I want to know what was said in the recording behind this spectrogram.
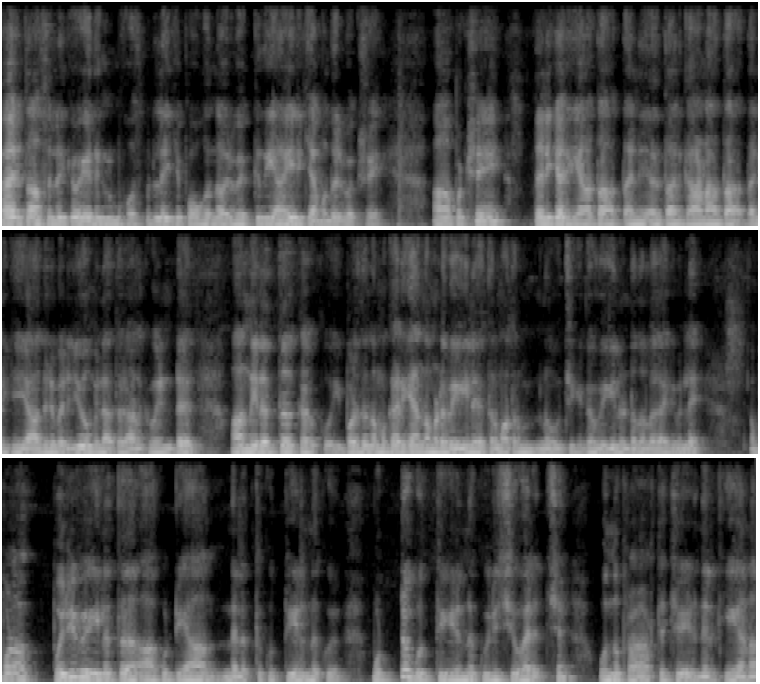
കാരിത്താസിലേക്കോ ഏതെങ്കിലും ഹോസ്പിറ്റലിലേക്ക് പോകുന്ന ഒരു വ്യക്തി ആയിരിക്കാം അതൊരു പക്ഷേ. പക്ഷേ തനിക്കറിയാത്ത തനി താൻ കാണാത്ത തനിക്ക് യാതൊരു പരിചയവുമില്ലാത്ത ഒരാൾക്ക് വേണ്ടി ആ നിലത്ത് ഇപ്പോഴത്തെ നമുക്കറിയാം നമ്മുടെ വെയിൽ എത്രമാത്രം ഉച്ചയ്ക്കൊക്കെ വെയിലുണ്ടെന്നുള്ള കാര്യമല്ലേ അപ്പോൾ ആ പൊരി വെയിലത്ത് ആ കുട്ടി ആ നിലത്ത് കുത്തിയിരുന്ന് മുട്ട് കുത്തിയിരുന്ന് കുരിശ് വരച്ച് ഒന്ന് പ്രാർത്ഥിച്ച് എഴുന്നേൽക്കുകയാണ്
